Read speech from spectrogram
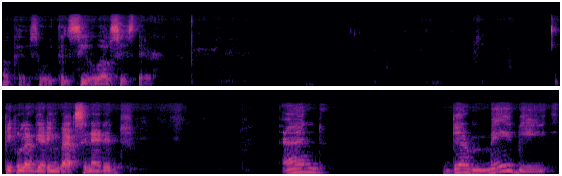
Okay, so we can see who else is there. People are getting vaccinated. And there may be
